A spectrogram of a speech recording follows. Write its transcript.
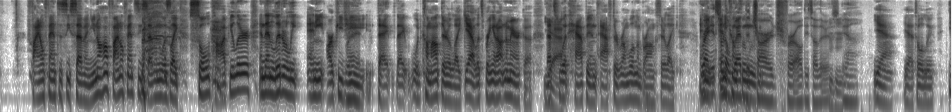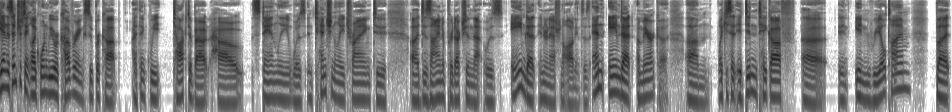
Final Fantasy VII. You know how Final Fantasy VII was like so popular, and then literally any RPG that that would come out there, like, yeah, let's bring it out in America. That's Yeah. what happened after Rumble in the Bronx. They're like, right. any- It sort of led the movie. charge for all these others. Mhm. Yeah. Yeah, yeah, totally. Yeah, and it's interesting. Like when we were covering Super Cop, I think we talked about how Stanley was intentionally trying to uh, design a production that was aimed at international audiences and aimed at America. Um, like you said, it didn't take off uh, in in real time, but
